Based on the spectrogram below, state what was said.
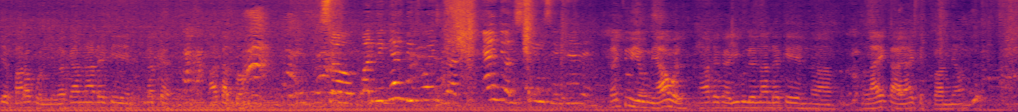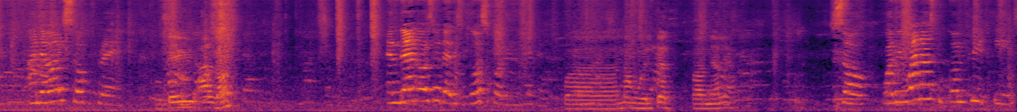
được parable là cái nó đây cái à tập So what we get before is that angels sings in heaven. cái chú yêu nhau ada cái yêu lên ada cái lái cái ai kết bàn nhau And they also pray. Cái Allah And then also there is gospel in heaven. và nông will kết bàn So what we want us to complete is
